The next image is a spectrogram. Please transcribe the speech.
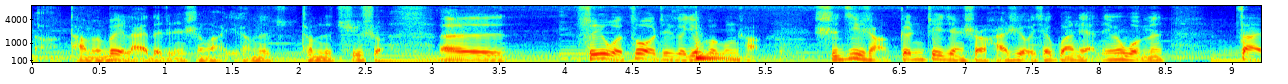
啊。他们未来的人生啊，以他们的他们的取舍，呃，所以我做这个优客工厂，实际上跟这件事儿还是有一些关联，因为我们在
